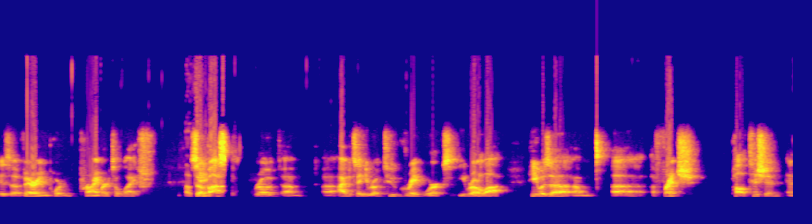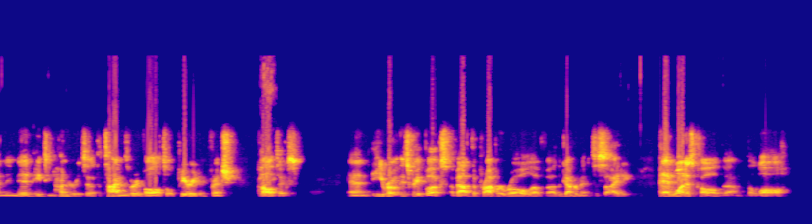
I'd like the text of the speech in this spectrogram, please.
is a very important primer to life. Okay. So Bastiat wrote, um, uh, I would say he wrote two great works. He wrote a lot. He was a, um, uh, a French politician in the mid 1800s, and at the time it was a very volatile period in French politics. And he wrote these great books about the proper role of uh, the government in society. And one is called um, The Law,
